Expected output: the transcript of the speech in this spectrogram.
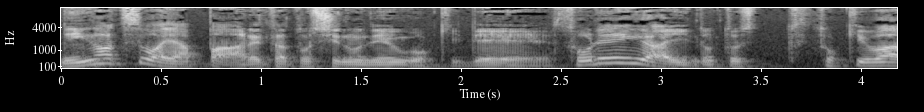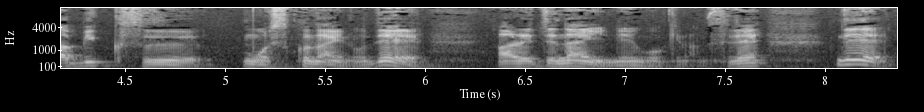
2月はやっぱ荒れた年の値動きで、それ以外の時はビックスも少ないので、荒れてない値動きなんですね。で、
